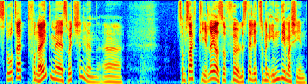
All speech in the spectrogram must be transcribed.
stort sett fornøyd med Switchen min. Uh, som sagt tidligere så føles det litt som en indie-maskin.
